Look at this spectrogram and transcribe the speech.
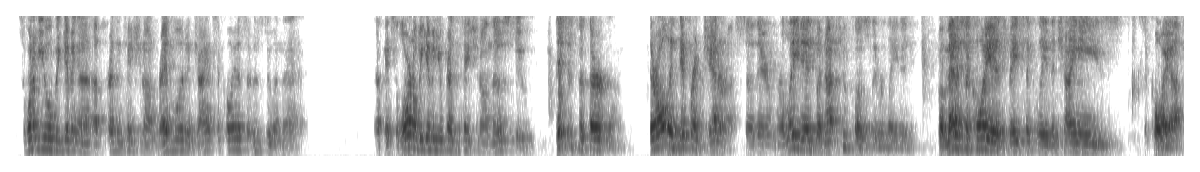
So one of you will be giving a, a presentation on redwood and giant sequoia. So who's doing that? Okay, so Lauren will be giving you a presentation on those two. This is the third one. They're all in different genera, so they're related, but not too closely related. But Metasequoia is basically the Chinese sequoia,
